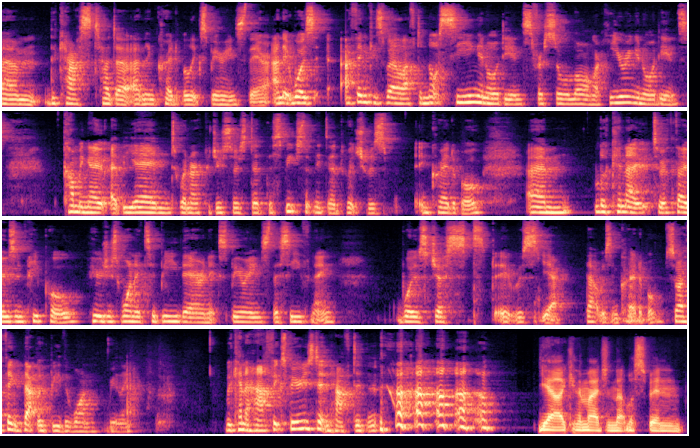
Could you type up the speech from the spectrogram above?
Um, the cast had a, an incredible experience there, and it was, I think, as well after not seeing an audience for so long or hearing an audience coming out at the end when our producers did the speech that they did, which was incredible. Um, looking out to a thousand people who just wanted to be there and experience this evening was just it was yeah that was incredible. So i think that would be the one really. We kind of half experienced it and half didn't. Yeah i can imagine that must have been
